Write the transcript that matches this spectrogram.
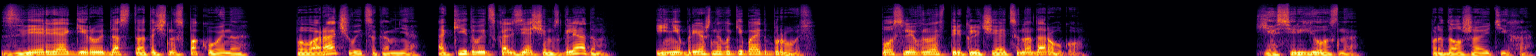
Зверь реагирует достаточно спокойно, поворачивается ко мне, окидывает скользящим взглядом и небрежно выгибает бровь. После вновь переключается на дорогу. «Я серьезно», — продолжаю тихо.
